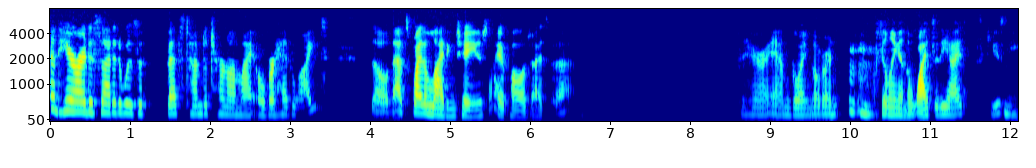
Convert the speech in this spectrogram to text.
And here I decided it was the best time to turn on my overhead light. So that's why the lighting changed. I apologize for that. So here I am going over and filling in the whites of the eyes. Excuse me.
